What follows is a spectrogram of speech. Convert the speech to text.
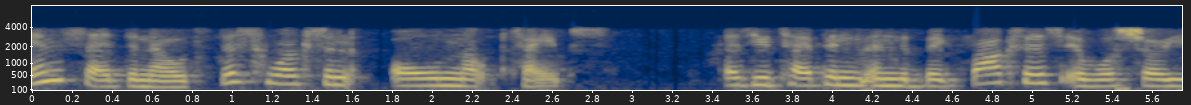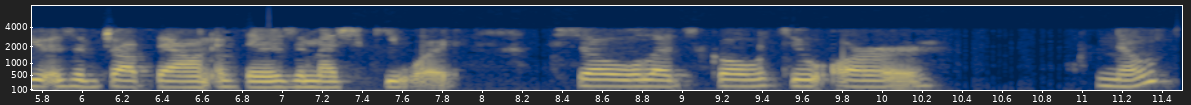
Inside the notes, this works in all note types. As you type in, in the big boxes, it will show you as a drop down if there is a match keyword. So let's go to our note.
